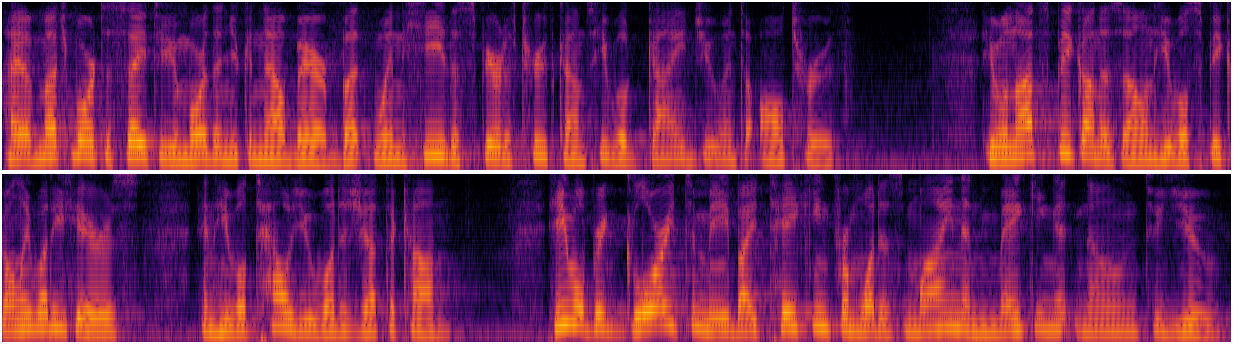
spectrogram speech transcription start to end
I have much more to say to you, more than you can now bear, but when he, the Spirit of truth, comes, he will guide you into all truth. He will not speak on his own, he will speak only what he hears, and he will tell you what is yet to come. He will bring glory to me by taking from what is mine and making it known to you.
